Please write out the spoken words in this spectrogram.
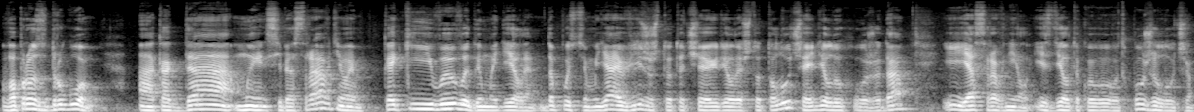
Вопрос в другом. А когда мы себя сравниваем, какие выводы мы делаем? Допустим, я вижу, что этот человек делает что-то лучше, я делаю хуже, да? И я сравнил и сделал такой вывод, хуже, лучше.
